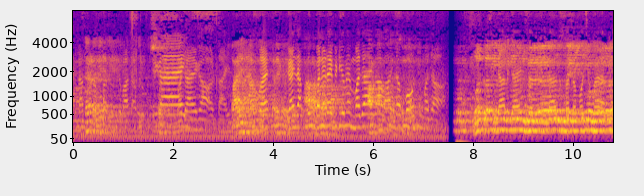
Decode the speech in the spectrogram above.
मिलाद इधर करूंगा, रहे। उसके बाद आप लोग मजा आएगा और साहिल बाएं बना हाथ हुआ से खड़े है खड़े गैस आप लोग बने रहे वीडियो में मजा आएगा भाई साहब बहुत ही मजा फिलहाल गैस अभी मिलाद खत्म हो चुका है अभी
